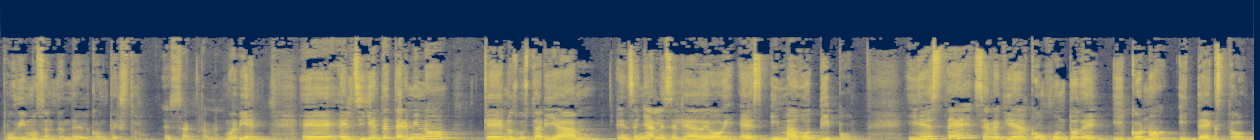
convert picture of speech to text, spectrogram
pudimos entender el contexto. Exactamente. Muy bien. Eh, el siguiente término que nos gustaría enseñarles el día de hoy es imagotipo. Y este se refiere al conjunto de icono y texto,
